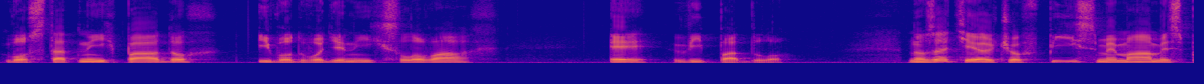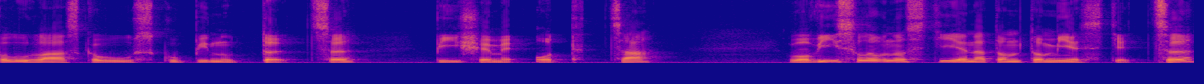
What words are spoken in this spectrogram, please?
V ostatných pádoch i v odvodených slovách E vypadlo. No zatiaľ, čo v písme máme spoluhláskovú skupinu TC, píšeme otca, vo výslovnosti je na tomto mieste c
